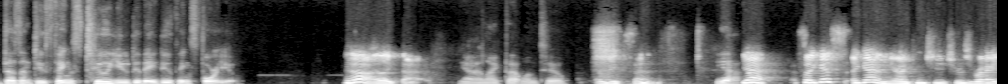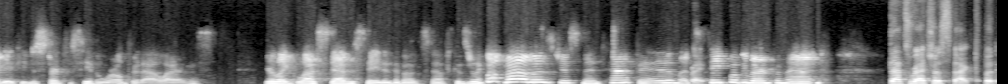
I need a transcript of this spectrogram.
doesn't do things to you, do they do things for you? yeah, I like that. Yeah, I like that one too. That makes sense. Yeah. Yeah. So I guess again, your acting teacher is right. If you just start to see the world through that lens, you're like less devastated about stuff because you're like, well, that was just meant to happen. Let's Right. take what we learned from that. that's retrospect but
